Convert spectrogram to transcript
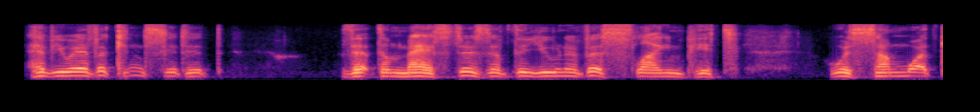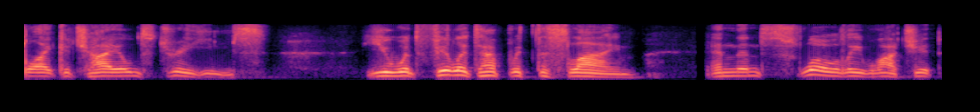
Have you ever considered that the Masters of the Universe slime pit was somewhat like a child's dreams? You would fill it up with the slime and then slowly watch it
